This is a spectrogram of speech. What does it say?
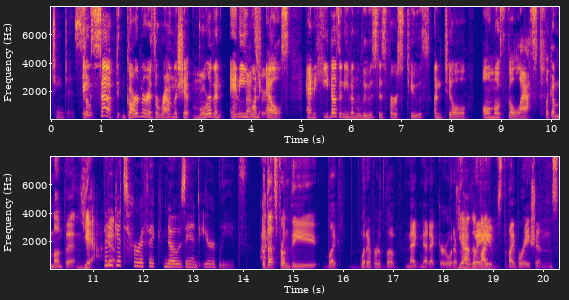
changes. So- Except Gardener is around the ship more than anyone else. And he doesn't even lose his first tooth until almost the last. like a month in. yeah. But yeah. he gets horrific nose and ear bleeds. But that's from the like whatever the magnetic or whatever Yeah, the, the vib- waves, the vibrations.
